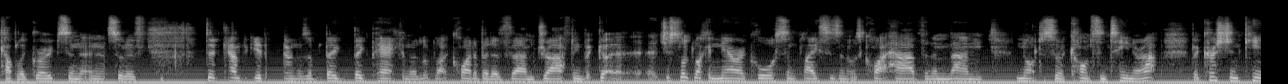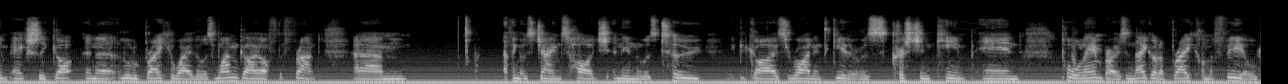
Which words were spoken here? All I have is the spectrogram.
couple of groups, and, and it sort of did come together and there was a big big pack and it looked like quite a bit of um, drafting but it just looked like a narrow course in places and it was quite hard for them um, not to sort of concertina up but Christian Kemp actually got in a little breakaway there was one guy off the front um, I think it was James Hodge and then there was two guys riding together. It was Christian Kemp and Paul Ambrose, and they got a break on the field.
